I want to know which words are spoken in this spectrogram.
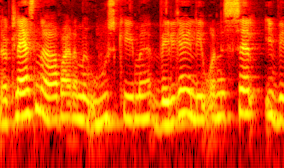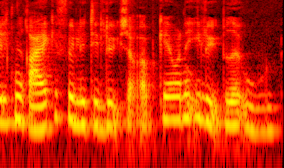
Når klassen arbejder med ugeskema, vælger eleverne selv, i hvilken rækkefølge de løser opgaverne i løbet af ugen.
